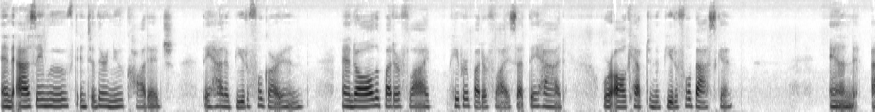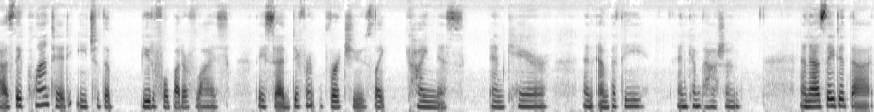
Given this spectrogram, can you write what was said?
And as they moved into their new cottage, they had a beautiful garden, and all the butterfly, paper butterflies that they had were all kept in a beautiful basket. And as they planted each of the beautiful butterflies, they said different virtues like kindness and care and empathy and compassion. And as they did that,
